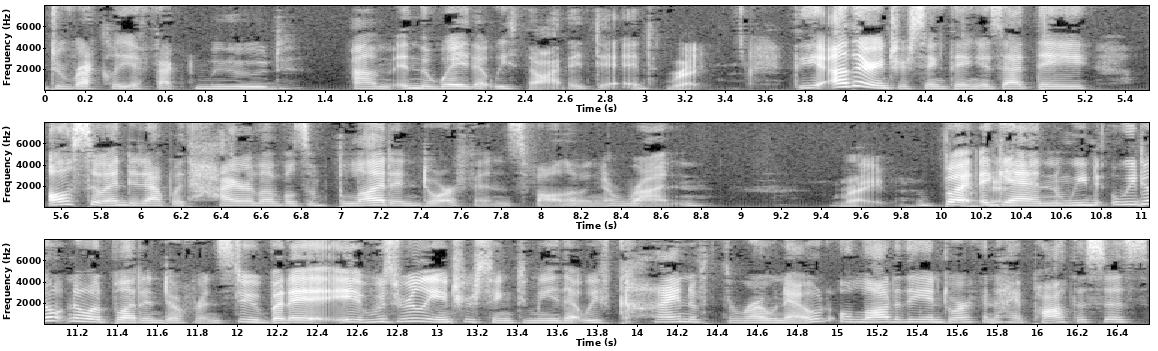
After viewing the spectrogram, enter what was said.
directly affect mood um, in the way that we thought it did. Right. The other interesting thing is that they also ended up with higher levels of blood endorphins following a run. Right. But Okay. again, we we don't know what blood endorphins do. But it, it was really interesting to me that we've kind of thrown out a lot of the endorphin hypothesis.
